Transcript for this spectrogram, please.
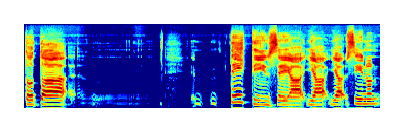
tota, tehtiin se ja, ja, ja siinä on,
